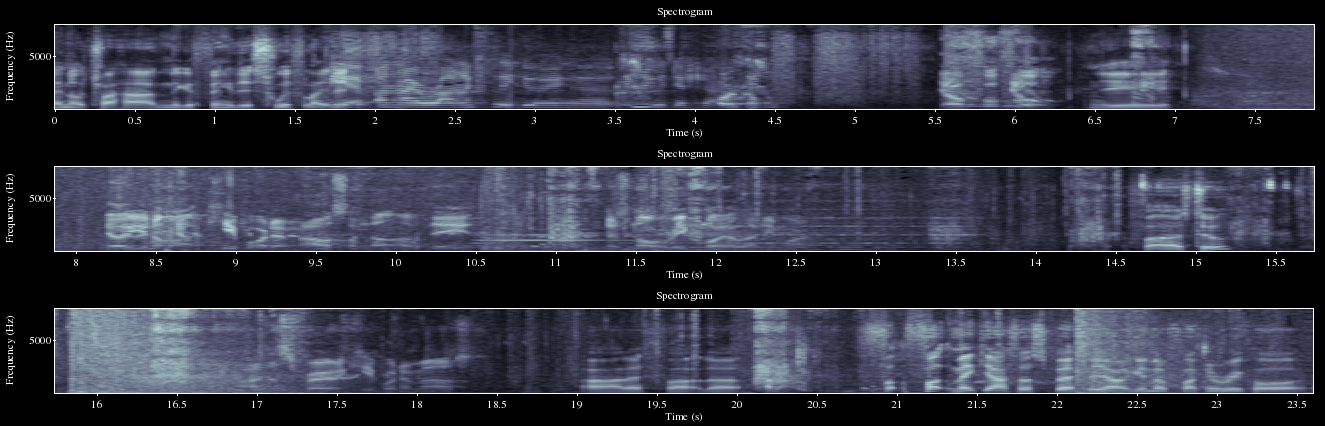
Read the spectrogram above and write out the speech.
Ain't no try hard nigga finger this swift like Yeah, that. unironically doing a Swedish accent. Yo, Fufu. Yeah. Yo, you know on keyboard and mouse on the update, there's no recoil anymore. For us too? Uh, just for keyboard and mouse. Oh, that's fucked up. F fuck make y'all so special y'all get no fucking record.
